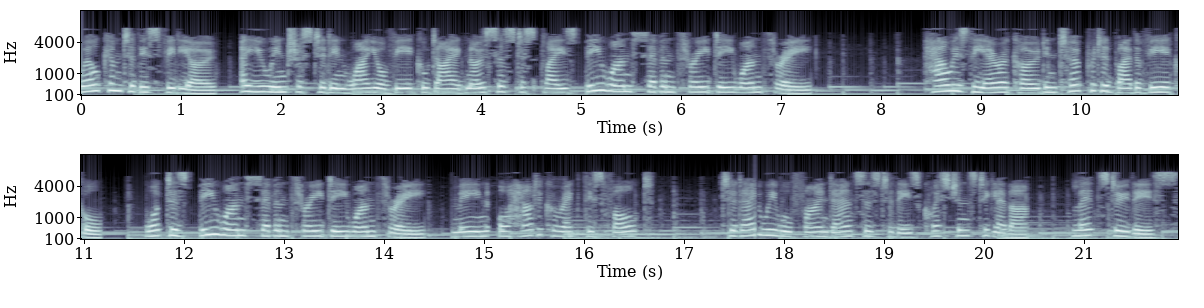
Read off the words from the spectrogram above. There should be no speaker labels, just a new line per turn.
Welcome to this video. Are you interested in why your vehicle diagnosis displays B173D13? How is the error code interpreted by the vehicle? What does B173D13 mean, or how to correct this fault? Today we will find answers to these questions together. Let's do this.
